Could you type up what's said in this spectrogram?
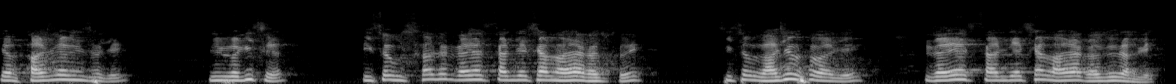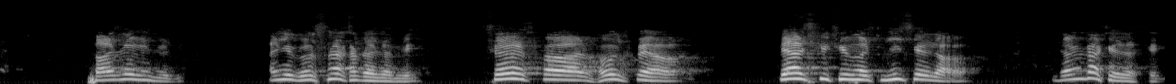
तेव्हा पार्लमेंटमध्ये मी बघितलं तिथं उत्पादक गळ्यात कांद्याच्या माळा घालतोय तिथं भाजपवाले गळ्यात कांद्याच्या माळा घालू लागले. पार्लमेंटमध्ये आणि घोषणा करायला लागले. शरद पवार हौस पे प्याज की किंमत नीचे लावा दंगा केला त्यांनी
